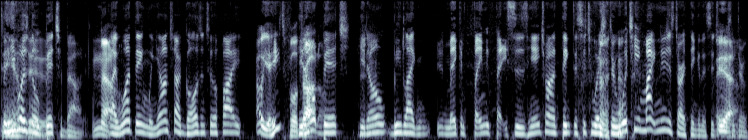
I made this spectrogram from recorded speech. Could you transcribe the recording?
But he was no bitch about it. No. Like one thing when Yamcha goes into a fight, Oh yeah, he's full he throttle. don't bitch. He don't be like making funny faces. He ain't trying to think the situation through, which he might need to start thinking the situation Yeah. through.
